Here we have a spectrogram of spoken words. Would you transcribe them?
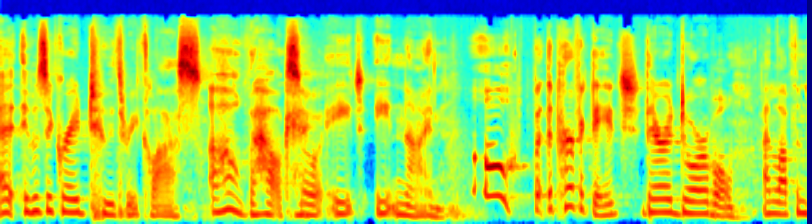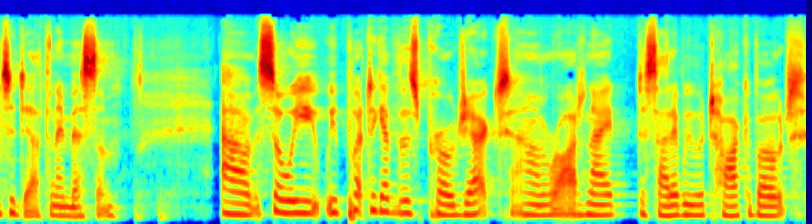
Uh, it was a grade two, three class. Oh wow! Okay. So eight, eight, and nine. oh, but the perfect age. They're adorable. I love them to death, and I miss them. Um, so we we put together this project. Um, Rod and I decided we would talk about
